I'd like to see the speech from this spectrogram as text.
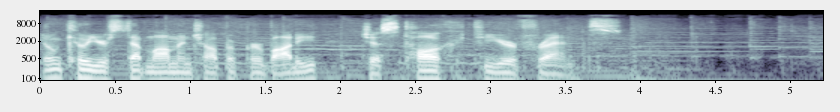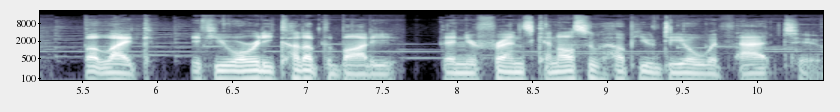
Don't kill your stepmom and chop up her body. Just talk to your friends. But, like, if you already cut up the body, then your friends can also help you deal with that too.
